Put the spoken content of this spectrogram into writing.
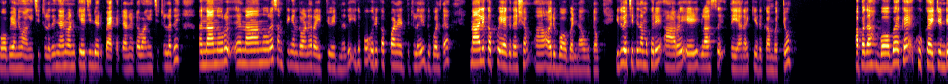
ബോബയാണ് വാങ്ങിച്ചിട്ടുള്ളത്. ഞാൻ വൺ കെ ജിന്റെ ഒരു പാക്കറ്റാണ് കേട്ടോ വാങ്ങിച്ചിട്ടുള്ളത്. നാനൂറ് നാനൂറ് സംതിങ് എന്തോ ആണ് റേറ്റ് വരുന്നത്. ഇതിപ്പോൾ ഒരു കപ്പാണ് എടുത്തിട്ടുള്ളത്. ഇതുപോലത്തെ നാല് കപ്പ് ഏകദേശം ഒരു ബോബ ഉണ്ടാവും കേട്ടോ. ഇത് വെച്ചിട്ട് നമുക്കൊരു ആറ് ഏഴ് ഗ്ലാസ് തയ്യാറാക്കി എടുക്കാൻ പറ്റും. അപ്പോൾ ദാ ബോബയൊക്കെ കുക്കായിട്ടുണ്ട്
